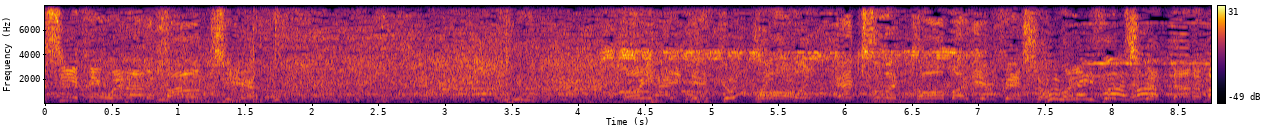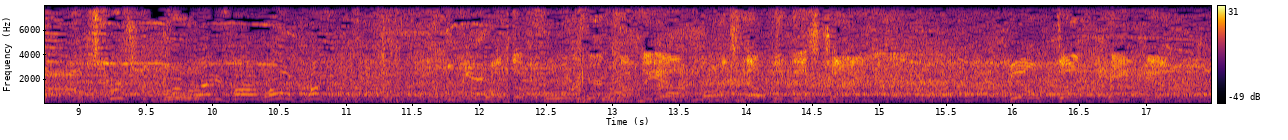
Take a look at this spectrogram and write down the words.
Let's see if he went out of bounds here. Oh, yeah, he did. Good call. Excellent call by the official. Right foot stepped out of bounds. First and goal. From the four, here come the Outlaws. Nothing this time. Bill Duck hate him.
